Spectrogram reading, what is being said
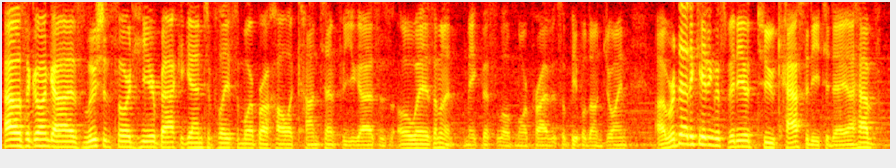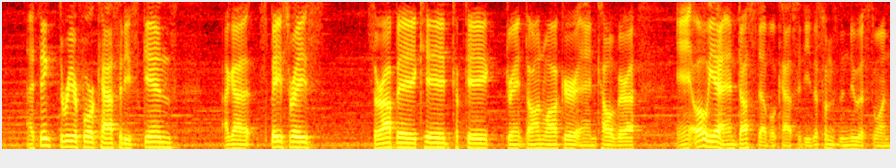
How's it going guys? Lucian Sword here back again to play some more Brawlhalla content for you guys as always. I'm going to make this a little more private so people don't join. Uh, we're dedicating this video to Cassidy today. I have, I think, three or four Cassidy skins. I got Space Race, Serape, Kid, Cupcake, Dawnwalker, and Calavera. And, oh yeah, and Dust Devil Cassidy. This one's the newest one.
